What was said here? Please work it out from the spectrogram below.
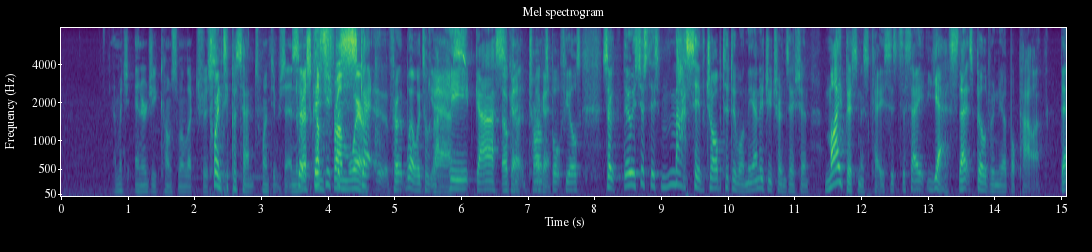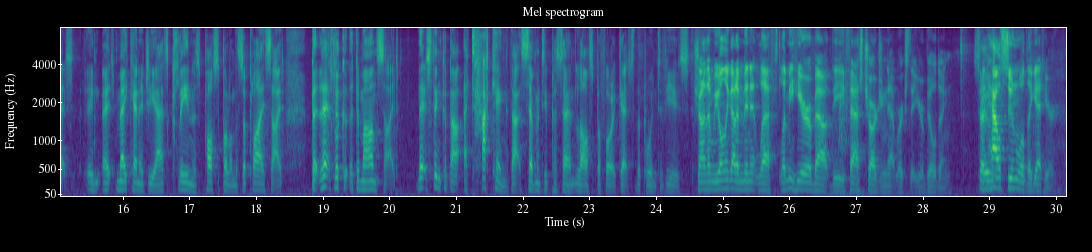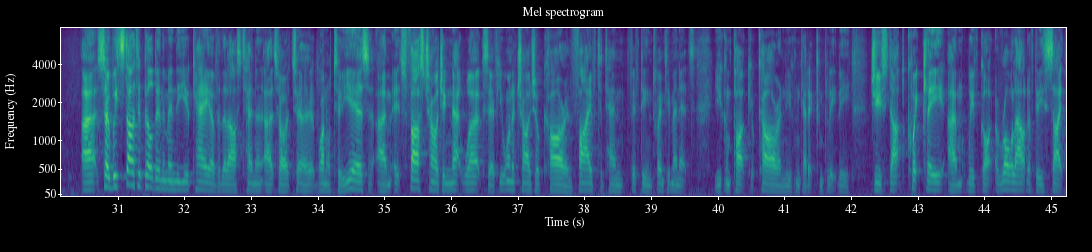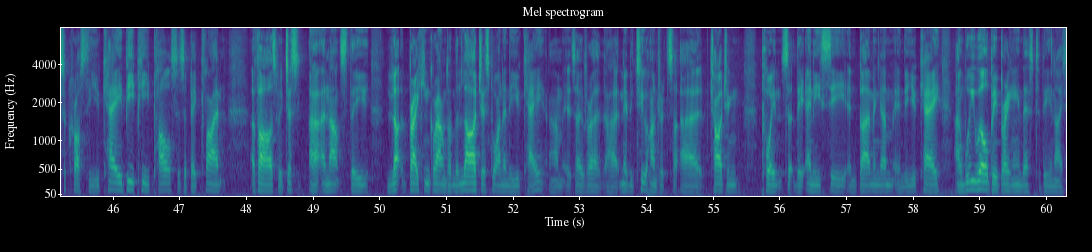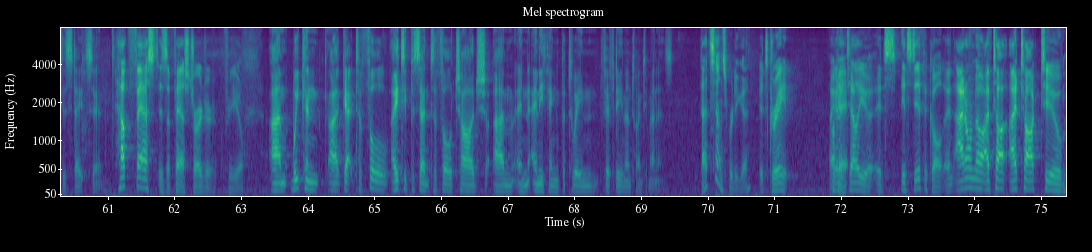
How much energy comes from electricity? Twenty percent. Twenty percent, and So the rest comes from where? for, well, we're talking Gas. about heat, gas, Okay, uh, okay. transport fuels. So there is just this massive job to do on the energy transition. My business case is to say, yes, let's build renewable power. Let's, let's make energy as clean as possible on the supply side. But let's look at the demand side. Let's think about attacking that 70% loss before it gets to the point of use. Jonathan, we only got a minute left. Let me hear about the fast charging networks that you're building. So- and how soon will they get here? Uh, so we started building them in the UK over the last 10, uh, sorry, uh, one or two years. Um, it's fast charging network. So if you want to charge your car in 5 to 10, 15, 20 minutes, you can park your car and you can get it completely juiced up quickly. Um, we've got a rollout of these sites across the UK. BP Pulse is a big client of ours. We just uh, announced the lo- breaking ground on the largest one in the UK. Um, it's over uh, nearly 200 uh, charging points at the NEC in Birmingham in the UK, and we will be bringing this to the United States soon. How fast is a fast charger for you? Um, we can uh, get to full 80% to full charge um, in anything between 15 and 20 minutes. That sounds pretty good. It's great. I Okay. gotta tell you, it's it's difficult, and I don't know. I've talked I talked to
